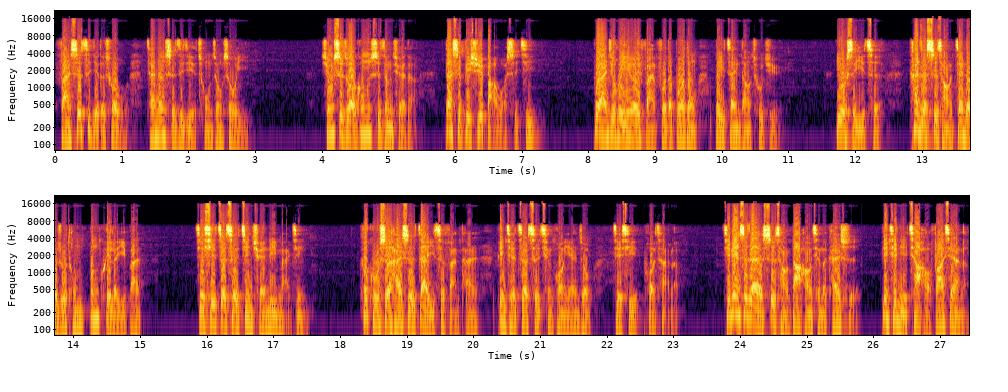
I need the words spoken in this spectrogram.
反思自己的错误，才能使自己从中受益。熊市做空是正确的，但是必须把握时机，不然就会因为反复的波动被震荡出局。又是一次，看着市场真的如同崩溃了一般，杰西这次尽全力买进，可股市还是再一次反弹，并且这次情况严重，杰西破产了。即便是在市场大行情的开始。并且你恰好发现了，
